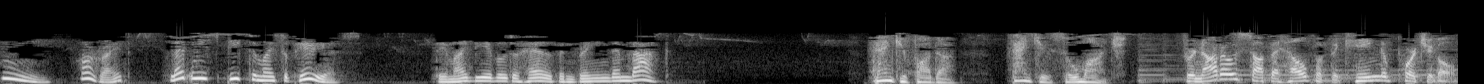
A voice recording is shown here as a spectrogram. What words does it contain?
Hmm, alright. Let me speak to my superiors. They might be able to help in bringing them back. Thank you, Father. Thank you so much. Fernando sought the help of the King of Portugal.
